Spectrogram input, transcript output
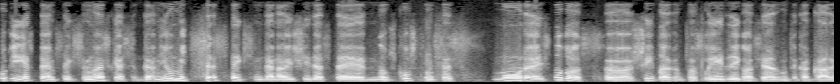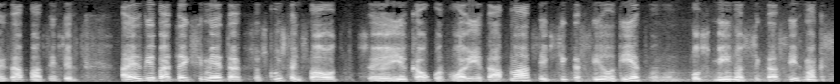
kur iespējams, teiksim, nu, es, ka esmu gan jumiķis, es, teiksim, gan arī šīs te nu, skustiņas, es mūrējis, nu, tos uh, šīdleru un tos līdzīgos, jā, nu, tā kā kādreiz apmācīts ir Es gribētu, teiksim, ieteikt, ka uz kusteņas laukus ir kaut kur, ko arī iet apmācības, cik tas ilgi iet, un, un plus mīnus, cik tās izmaksas.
